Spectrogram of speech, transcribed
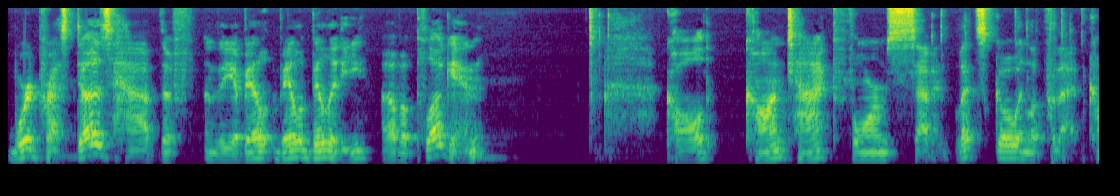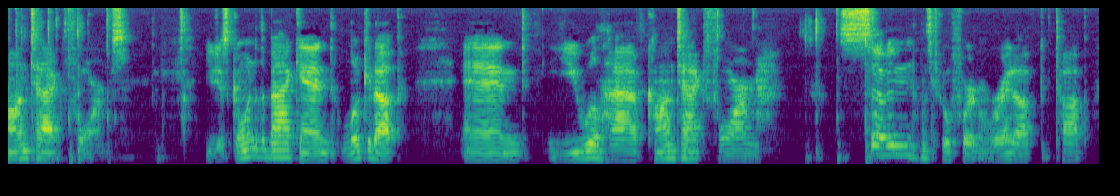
WordPress does have the, the avail availability of a plugin called Contact Forms 7. Let's go and look for that. Contact Forms. You just go into the back end, look it up, and you will have Contact Form 7. Let's go for it right off the top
